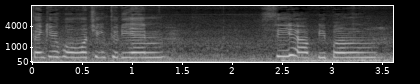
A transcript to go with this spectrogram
Thank you for watching to the end. See ya people.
